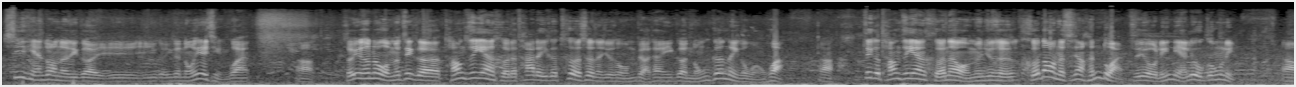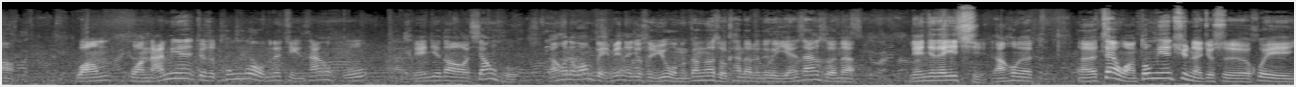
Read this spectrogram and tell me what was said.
梯田状的一个一一个一个农业景观，啊，所以说呢，我们这个唐子堰河的它的一个特色呢，就是我们表现一个农耕的一个文化，啊，这个唐子堰河呢，我们就是河道呢实际上很短，只有零点六公里，啊，往往南边就是通过我们的景山湖啊连接到湘湖，然后呢往北面呢就是与我们刚刚所看到的这个盐山河呢连接在一起，然后呢。呃，再往东边去呢，就是会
